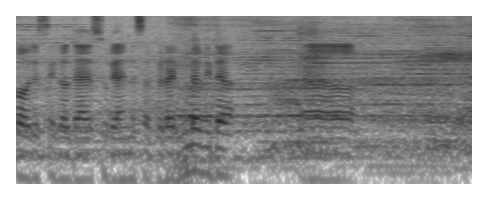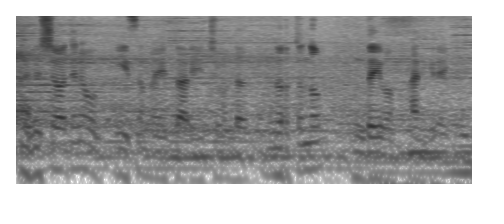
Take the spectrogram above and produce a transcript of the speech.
പൗരസികളുടെ സുറിയാനി സഭയുടെ എല്ലാവിധ അനുശോചനവും ഈ സമയത്ത് അറിയിച്ചുകൊണ്ട് നിർത്തുന്നു. ദൈവം അനുഗ്രഹിക്കുന്നു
